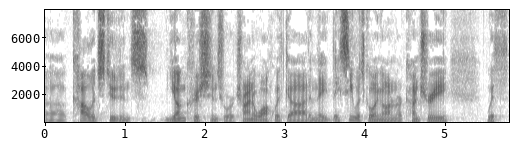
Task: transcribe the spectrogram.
uh, college students, young Christians who are trying to walk with God, and they, they see what's going on in our country with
